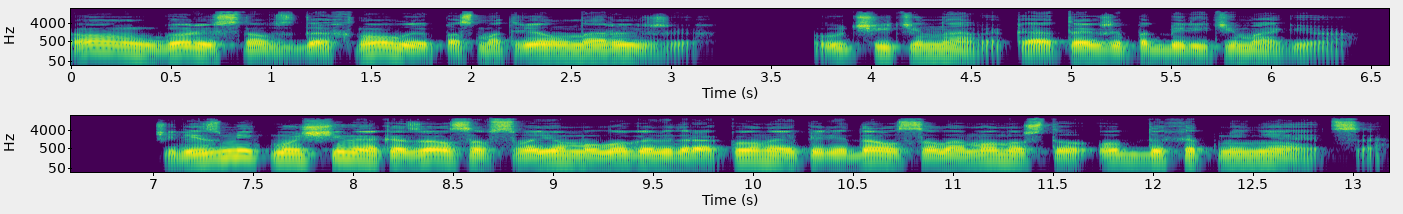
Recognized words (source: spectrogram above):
Он горестно вздохнул и посмотрел на рыжих. «Учите навык, а также подберите магию». Через миг мужчина оказался в своем логове дракона и передал Соломону, что отдых отменяется.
